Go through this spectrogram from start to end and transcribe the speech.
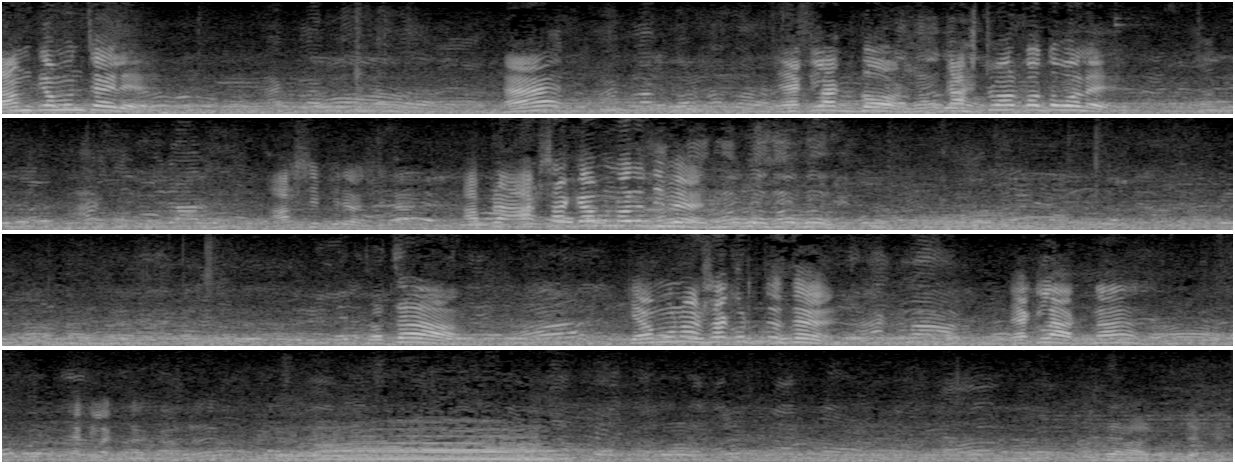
দাম কেমন চাইলে? হ্যাঁ? এক লাখ দশ। কাস্টমার কত বলে? আশি বিরাশি আপনার আশা কেমন হলে দিবেন? চাচা কেমন আশা করতেছেন? এক লাখ না? এক লাখ টাকা। আর কি দেখেন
